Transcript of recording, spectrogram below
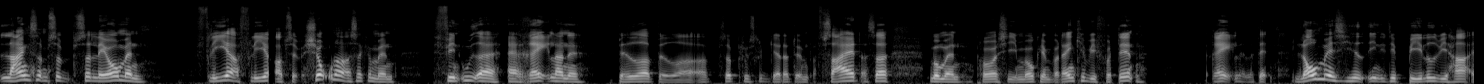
langsomt så, så laver man flere og flere observationer, og så kan man finde ud af, af reglerne bedre og bedre, og så pludselig bliver der dømt offside, og så må man prøve at sige, okay, hvordan kan vi få den regel, eller den lovmæssighed ind i det billede, vi har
